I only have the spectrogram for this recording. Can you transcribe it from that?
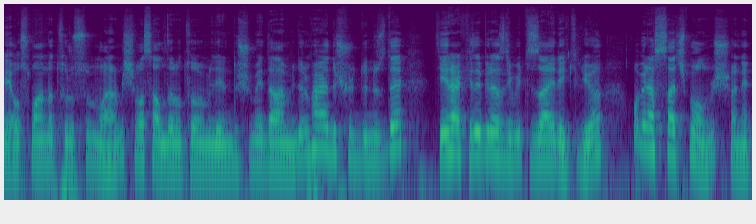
E, Osmanlı Turus'um varmış. Vasalların otomobillerini düşürmeye devam ediyorum. Her düşürdüğünüzde diğer herkese biraz Liberty Zaire ekliyor. O biraz saçma olmuş. Hani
